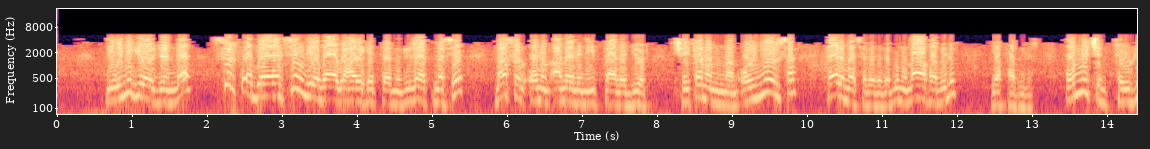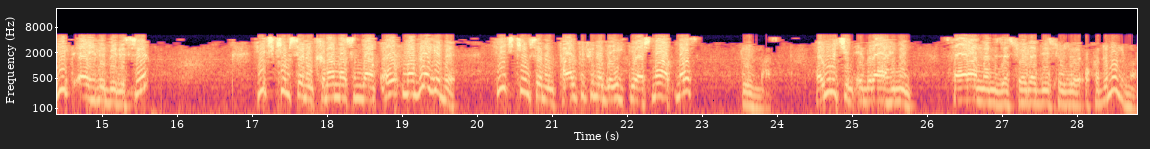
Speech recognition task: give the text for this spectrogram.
birini gördüğünde sırf o beğensin diye bazı hareketlerini düzeltmesi nasıl onun amelini iptal ediyor şeytan onunla oynuyorsa her meselede de bunu ne yapabilir? Yapabilir. Onun için tevhid ehli birisi hiç kimsenin kınamasından korkmadığı gibi hiç kimsenin taltifine de ihtiyaç ne yapmaz? Duymaz. Onun için İbrahim'in Sara annemize söylediği sözü okudunuz mu?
